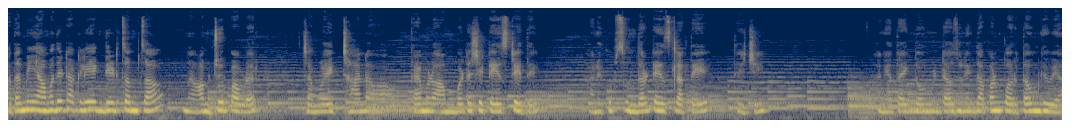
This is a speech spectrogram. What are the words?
आता मी यामध्ये टाकली एक दीड चमचा आमचूर पावडर ज्यामुळे एक छान काय म्हणू आंबट अशी टेस्ट येते आणि खूप सुंदर टेस्ट लागते त्याची. आणि आता एक दोन मिनटं अजून एकदा आपण परतवून घेऊया.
